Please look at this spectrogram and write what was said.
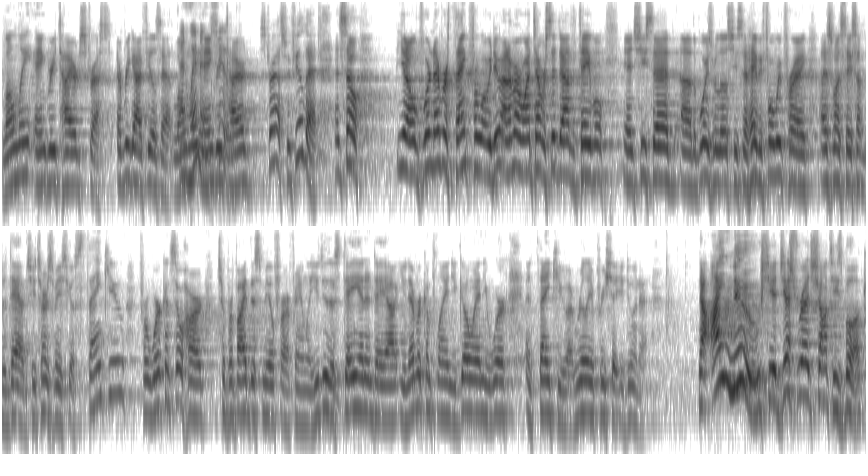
Lonely, angry, tired, stressed. Every guy feels that. Lonely, women, angry, too. tired, stressed. We feel that. And so, you know, if we're never thankful for what we do. And I remember one time we're sitting down at the table, and she said, uh, the boys were little, she said, hey, before we pray, I just want to say something to dad. And she turns to me and she goes, thank you for working so hard to provide this meal for our family. You do this day in and day out. You never complain. You go in, you work, and thank you. I really appreciate you doing that. Now, I knew she had just read Shaunti's book,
